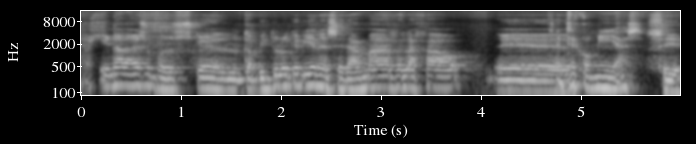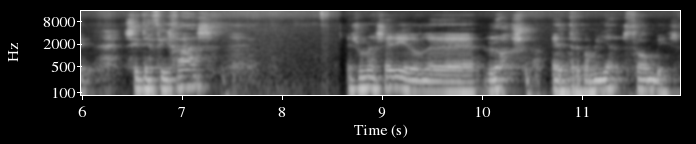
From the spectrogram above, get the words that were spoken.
pues... Y nada, eso, pues que el capítulo que viene será más relajado. eh, Entre comillas. Sí, si te fijas, es una serie donde los, entre comillas, zombies,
